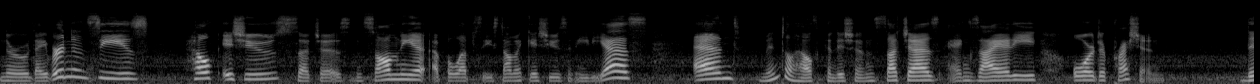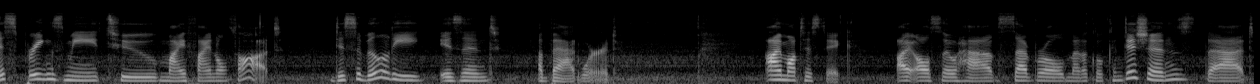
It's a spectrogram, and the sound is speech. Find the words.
neurodivergencies health issues such as insomnia, epilepsy, stomach issues, and EDS, and mental health conditions such as anxiety or depression. This brings me to my final thought disability isn't a bad word. I'm autistic. I also have several medical conditions that,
